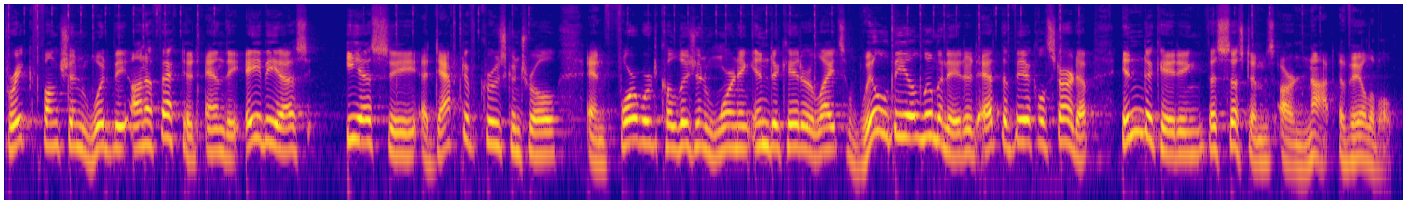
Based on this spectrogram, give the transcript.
brake function would be unaffected and the ABS, ESC, adaptive cruise control, and forward collision warning indicator lights will be illuminated at the vehicle startup, indicating the systems are not available.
